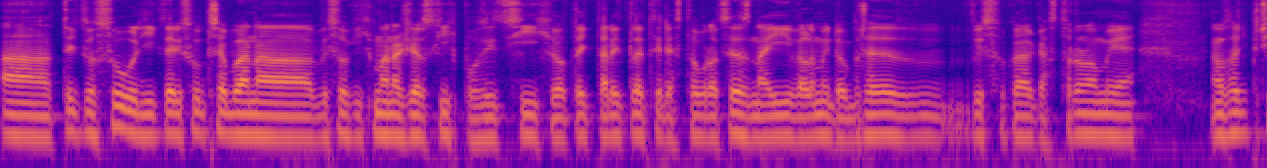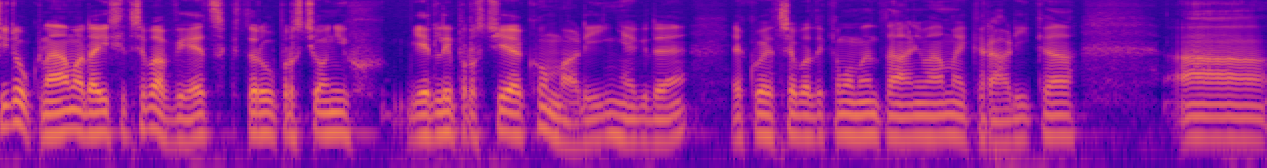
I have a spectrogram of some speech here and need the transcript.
a teď to jsou lidi, kteří jsou třeba na vysokých manažerských pozicích. Jo. Teď tady ty restaurace znají velmi dobře, vysoká gastronomie. No teď přijdou k nám a dají si třeba věc, kterou prostě oni jedli prostě jako malí někde, jako je třeba teďka momentálně máme králíka, a,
